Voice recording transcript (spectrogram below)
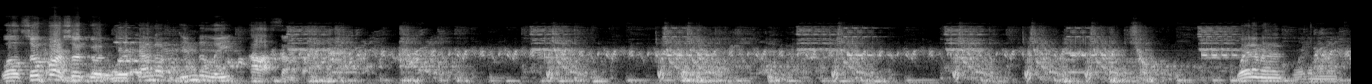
Well, so far so good. We're kind of in the lead. Ah, son of a. Wait a minute, wait a minute.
